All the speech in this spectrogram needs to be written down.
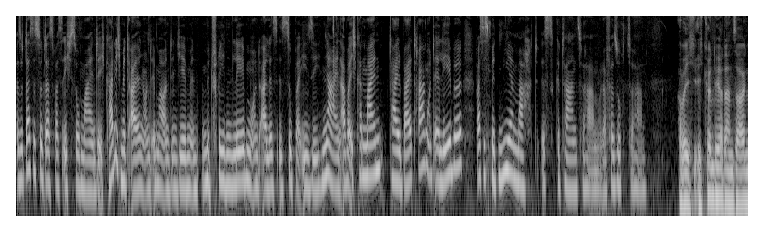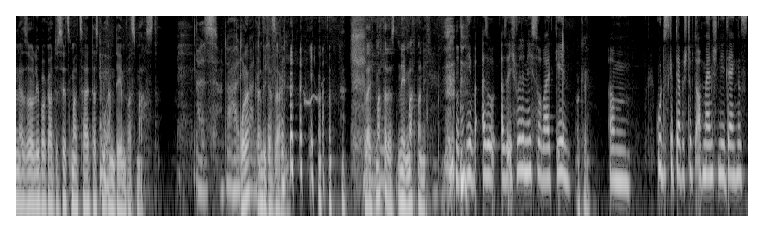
Also das ist so das, was ich so meinte. Ich kann nicht mit allen und immer und in jedem in, mit Frieden leben und alles ist super easy. Nein, aber ich kann meinen Teil beitragen und erlebe, was es mit mir macht, es getan zu haben oder versucht zu haben. Aber ich, ich könnte ja dann sagen, also lieber Gott, es ist jetzt mal Zeit, dass du an dem was machst. Das, da halte Oder? ich Könnte ich ja sagen. Vielleicht macht er das. Nee, macht man nicht. Nee, also, also ich würde nicht so weit gehen. Okay. Ähm, gut, es gibt ja bestimmt auch Menschen, die denken, es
